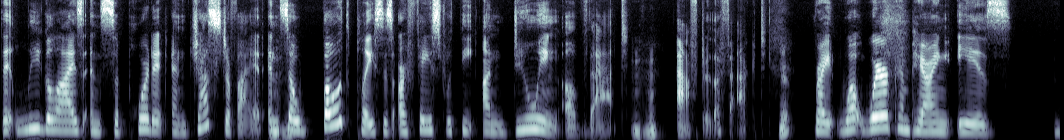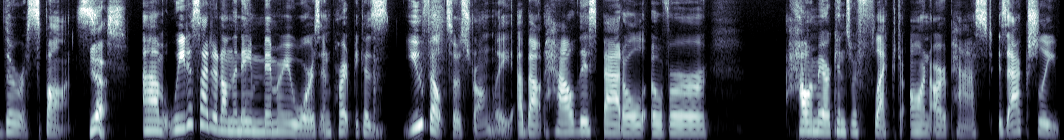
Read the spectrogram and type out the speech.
that legalize and support it and justify it. And Mhm. so both places are faced with the undoing of that Mhm. after the fact. Yep. Right? What we're comparing is the response. Yes. Um, we decided on the name Memory Wars in part because you felt so strongly about how this battle over how Americans reflect on our past is actually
